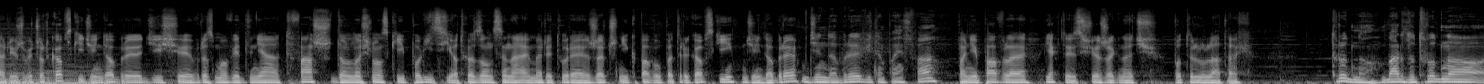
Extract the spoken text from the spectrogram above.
Dariusz Wieczorkowski, dzień dobry. Dziś w rozmowie dnia twarz dolnośląskiej policji odchodzący na emeryturę rzecznik Paweł Petrykowski. Dzień dobry. Dzień dobry, witam Państwa. Panie Pawle, jak to jest się żegnać po tylu latach? Trudno, bardzo trudno.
